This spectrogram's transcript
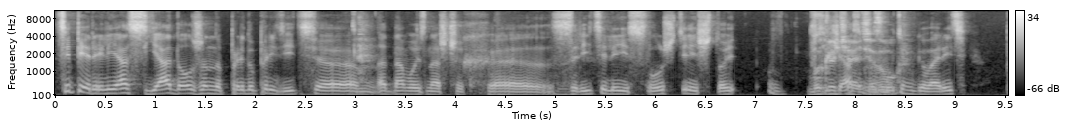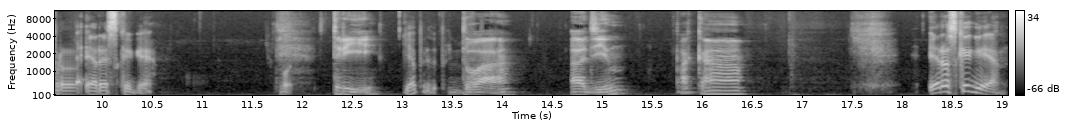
теперь, Ильяс, я должен предупредить э, одного из наших э, зрителей и слушателей, что Выключайте сейчас мы звук. будем говорить про РСКГ. Вот. Три, я предупредил. два, один, пока. РСКГ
